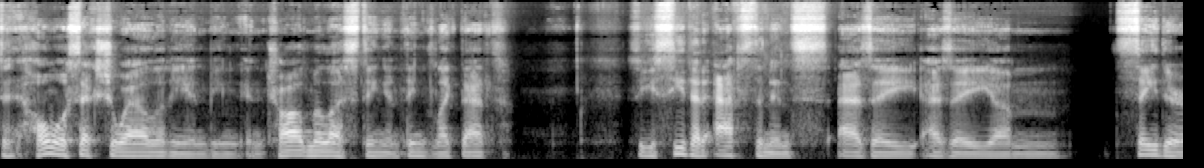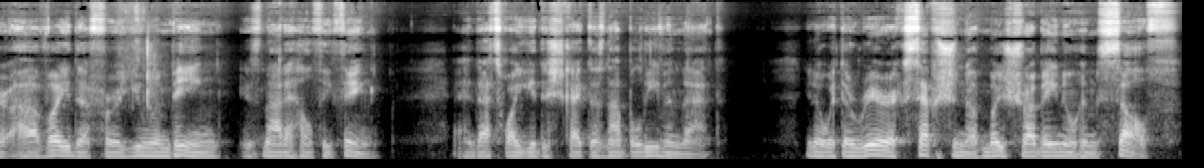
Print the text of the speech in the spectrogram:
homosexuality and being and child molesting and things like that. So you see that abstinence as a as a um, seder avoida for a human being is not a healthy thing, and that's why Yiddishkeit does not believe in that. You know, with the rare exception of Moshe Rabbeinu himself,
